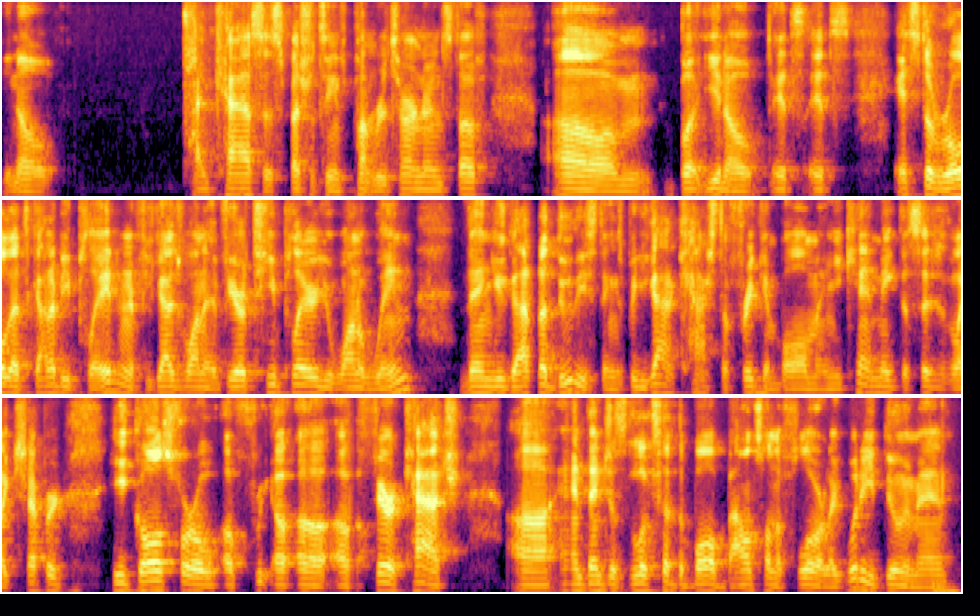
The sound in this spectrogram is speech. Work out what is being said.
you know, typecast as special teams punt returner and stuff. Um, but you know, it's it's it's the role that's got to be played. And if you guys want to, if you're a team player, you want to win, then you got to do these things. But you got to catch the freaking ball, man. You can't make decisions like Shepard. He calls for a, a free a, a, fair catch, uh, and then just looks at the ball bounce on the floor. Like, what are you doing, man?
